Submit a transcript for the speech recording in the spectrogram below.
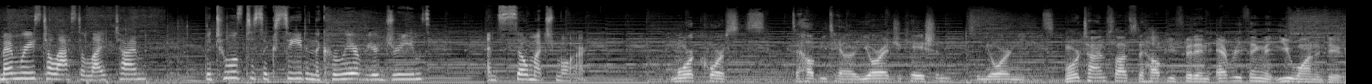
memories to last a lifetime, the tools to succeed in the career of your dreams, and so much more. More courses to help you tailor your education to your needs. More time slots to help you fit in everything that you want to do.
